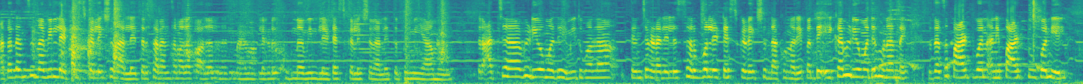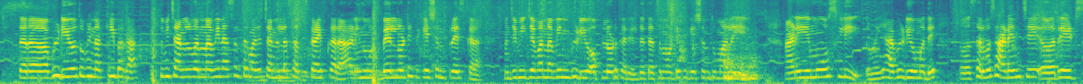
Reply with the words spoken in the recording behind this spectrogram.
आता त्यांचं नवीन लेटेस्ट कलेक्शन आलंय. तर सरांचा मला कॉल आला होता की मॅडम आपल्याकडे खूप नवीन लेटेस्ट कलेक्शन आले तर तुम्ही या म्हणून. तर आजच्या व्हिडिओमध्ये मी तुम्हाला त्यांच्याकडे आलेलं सर्व लेटेस्ट कलेक्शन दाखवणार आहे. पण ते एका व्हिडिओमध्ये होणार नाही. तर त्याचं पार्ट वन आणि पार्ट टू पण येईल. तर व्हिडिओ तुम्ही नक्की बघा. तुम्ही चॅनलवर नवीन असेल तर माझ्या चॅनलला सबस्क्राईब करा आणि नोट बेल नोटिफिकेशन प्रेस करा. म्हणजे मी जेव्हा नवीन व्हिडिओ अपलोड करेल तर त्याचं नोटिफिकेशन तुम्हाला येईल. आणि मोस्टली ह्या व्हिडिओमध्ये सर्व साड्यांचे रेट्स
